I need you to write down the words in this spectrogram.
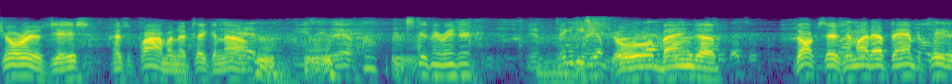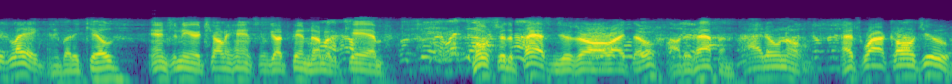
sure is, Jace. That's the fireman they're taking now. Excuse me, Ranger. Take it easy. Sure banged up. Doc says they might have to amputate his leg. Anybody killed? Engineer Charlie Hanson got pinned under the oh, cab. Most of the passengers are all right, though. How'd it happen? I don't know. That's why I called you.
